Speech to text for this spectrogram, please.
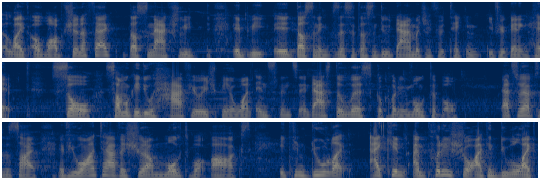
uh, like eruption effect doesn't actually it be it doesn't exist it doesn't do damage if you're taking if you're getting hit so someone can do half your hp in one instance and that's the risk of putting multiple that's what you have to decide. If you want to have it shoot out multiple arcs, it can do like, I can, I'm pretty sure I can do like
